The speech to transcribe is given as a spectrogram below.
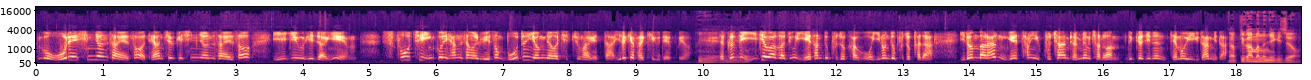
그리고 올해 신년사에서 대한체육회 신년사에서 이기우 회장이 스포츠 인권 향상을 위해서 모든 역량을 집중하겠다 이렇게 밝히기도 했고요. 예. 자, 그런데 이제 와가지고 예산도 부족하고 인원도 부족하다 이런 말 하는 게 참 이 구차한 변명처럼 느껴지는 대목이기도 합니다. 앞뒤가 안 맞는 얘기죠.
